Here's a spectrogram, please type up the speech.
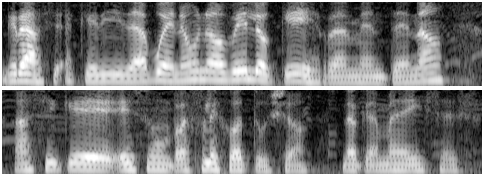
Gracias, querida. Bueno, uno ve lo que es realmente, ¿no? Así que es un reflejo tuyo, lo que me dices.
